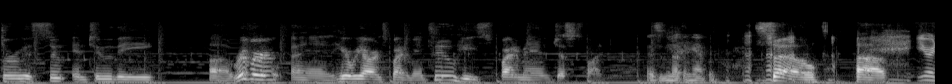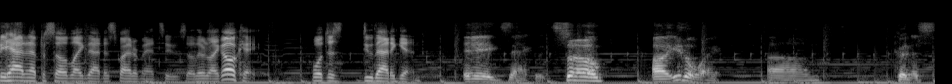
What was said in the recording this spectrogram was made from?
threw his suit into the uh, river, and here we are in Spider-Man 2. He's Spider-Man just as fine as if nothing happened. So, uh, You already had an episode like that in Spider-Man 2, so they're like, okay, we'll just do that again. Exactly. So, uh, either way, um, goodness,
